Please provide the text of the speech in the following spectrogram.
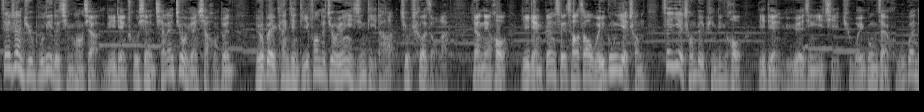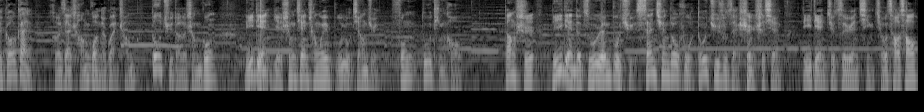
在战局不利的情况下，李典出现前来救援夏侯惇。刘备看见敌方的救援已经抵达，就撤走了。两年后，李典跟随曹操围攻邺城，在邺城被平定后，李典与乐进一起去围攻在壶关的高干和在长广的管城，都取得了成功。李典也升迁成为补鲁将军，封都亭侯。当时，李典的族人部曲三千多户都居住在慎氏县，李典就自愿请求曹操，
